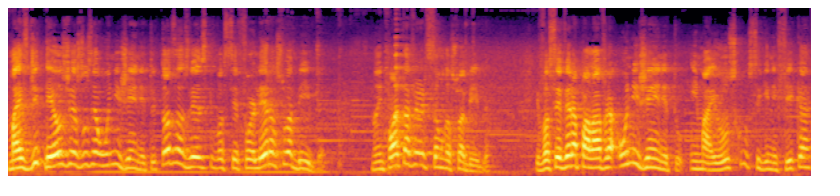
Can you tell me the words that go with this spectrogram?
Mas de Deus, Jesus é o unigênito. E todas as vezes que você for ler a sua Bíblia, não importa a versão da sua Bíblia, e você ver a palavra unigênito em maiúsculo, significa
